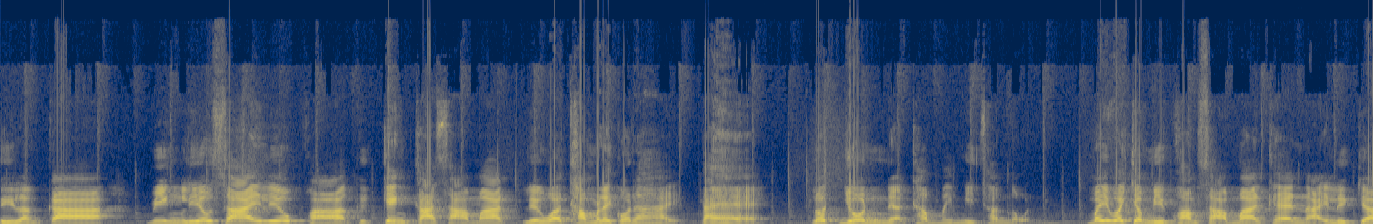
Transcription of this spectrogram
ตีลังกา วิ่งเลี้ยวซ้ายเลี้ยวขวา คือเก่งกาจสามารถเรียกว่าทำอะไรก็ได้ แต่รถยนต์เนี่ยถ้าไม่มีถนน ไม่ว่าจะมีความสามารถแค่ไหน หรือจะ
